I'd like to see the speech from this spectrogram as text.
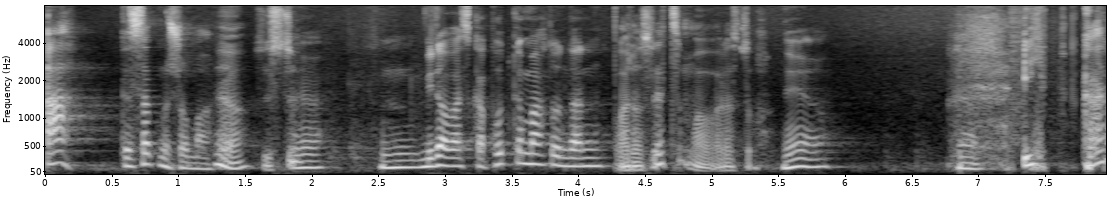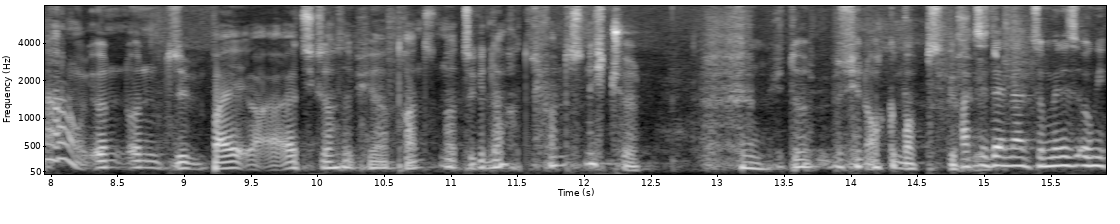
Ah, das hatten wir schon mal. Ja, siehst du? Ja. Hm, Wieder was kaputt gemacht und dann. War das letzte Mal, war das doch. Ja, ja. ja. Ich, keine Ahnung. Und, und bei, als ich gesagt habe, hier am Transen hat sie gelacht. Ich fand das nicht schön. Ich da ein bisschen auch gemobst Hat sie gefühlt. denn dann zumindest irgendwie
